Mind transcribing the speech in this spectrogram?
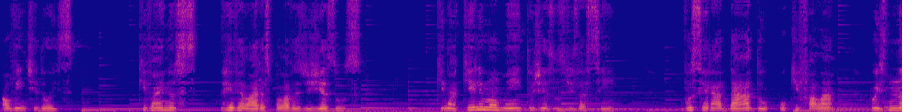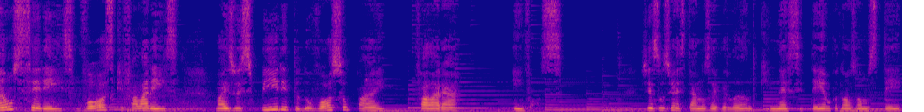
ao 22, que vai nos revelar as palavras de Jesus, que naquele momento Jesus diz assim: Vos será dado o que falar, pois não sereis vós que falareis, mas o Espírito do vosso Pai falará em vós. Jesus já está nos revelando que nesse tempo nós vamos ter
